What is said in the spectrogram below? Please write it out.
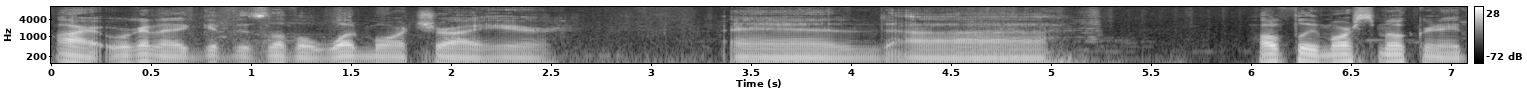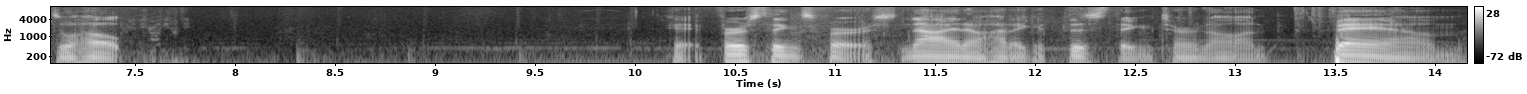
Alright, we're gonna give this level one more try here. And, uh... Hopefully more smoke grenades will help. Okay, first things first. Now I know how to get this thing turned on. Bam!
